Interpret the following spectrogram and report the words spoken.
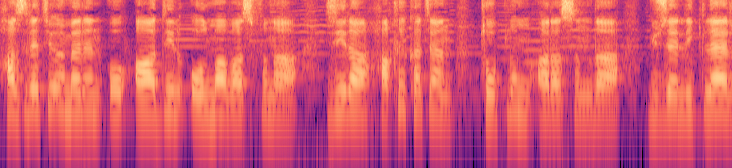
Hazreti Ömer'in o adil olma vasfına. Zira hakikaten toplum arasında güzellikler,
